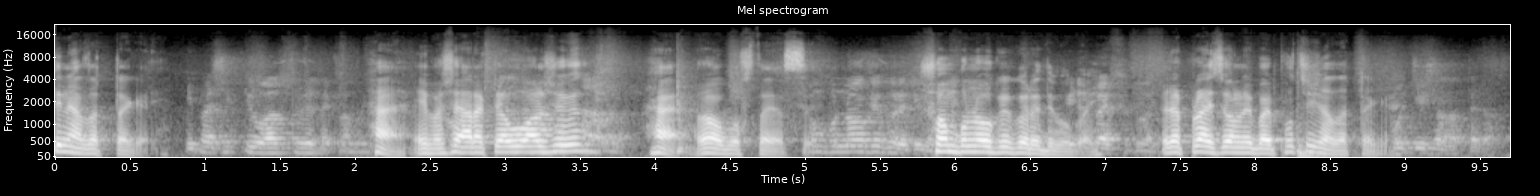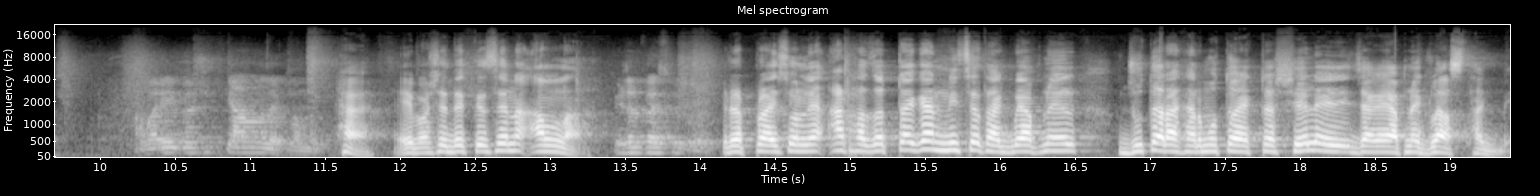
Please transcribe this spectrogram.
তিন হাজার টাকায়। একটি হ্যাঁ এই পাশে আরেকটা ওয়াল শুয়ে হ্যাঁ ও অবস্থায় আছে। সম্পূর্ণ ওকে করে দেবো ভাই। ভাই? এটা প্রাইস অনলি ভাই পঁচিশ হাজার টাকা। হ্যাঁ এই পাশে দেখতেছেন আলনা এটার প্রাইস অনলি আট হাজার টাকার নিচে থাকবে আপনার জুতা রাখার মতো একটা সেল এই জায়গায় আপনার গ্লাস থাকবে।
